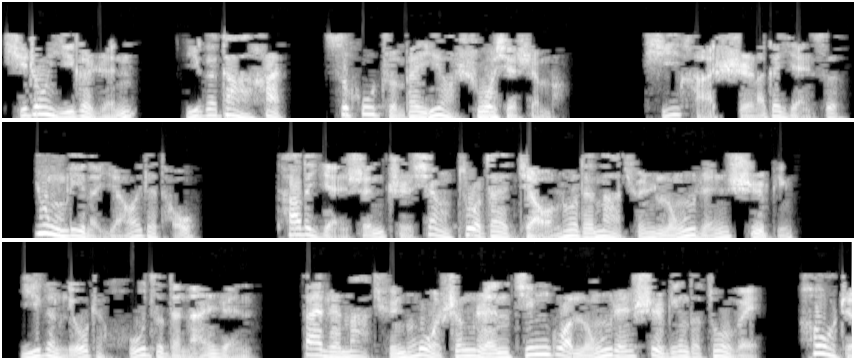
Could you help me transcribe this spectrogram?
其中一个人，一个大汉，似乎准备要说些什么。提卡使了个眼色，用力的摇着头。他的眼神指向坐在角落的那群龙人士兵。一个留着胡子的男人带着那群陌生人经过龙人士兵的座位，后者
